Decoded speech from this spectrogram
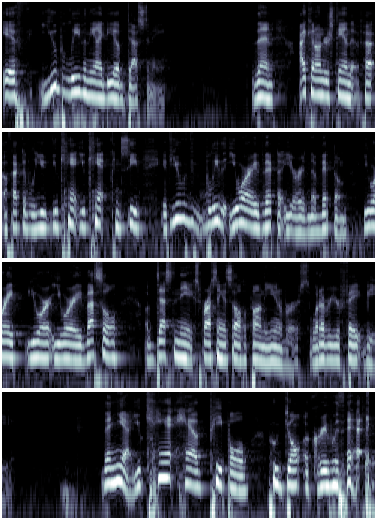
if you believe in the idea of destiny, then I can understand that effe- effectively you, you can't you can't conceive if you believe that you are a victim you're a victim you are a you are you are a vessel of destiny expressing itself upon the universe whatever your fate be then yeah you can't have people who don't agree with that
